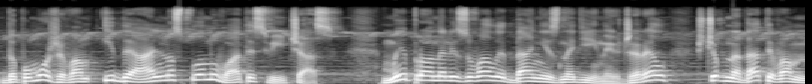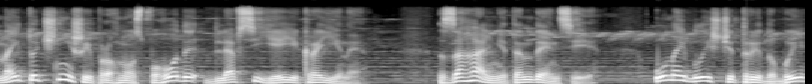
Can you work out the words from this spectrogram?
допоможе вам ідеально спланувати свій час. Ми проаналізували дані з надійних джерел, щоб надати вам найточніший прогноз погоди для всієї країни. Загальні тенденції. У найближчі три доби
